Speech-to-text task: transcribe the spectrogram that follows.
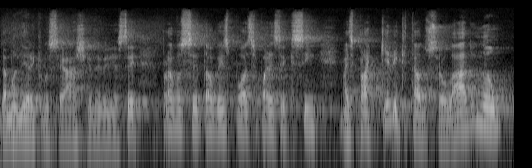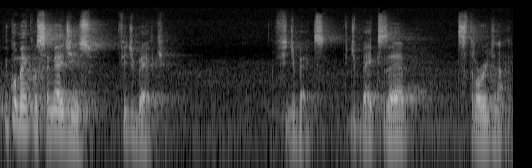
da maneira que você acha que deveria ser? Para você talvez possa parecer que sim, mas para aquele que está do seu lado, não. E como é que você mede isso? Feedback. Feedbacks. Feedbacks é extraordinário.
